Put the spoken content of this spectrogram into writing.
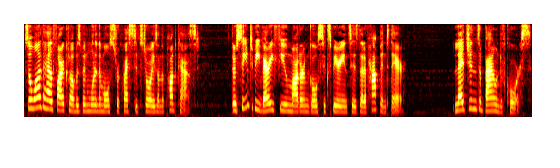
So while the Hellfire Club has been one of the most requested stories on the podcast, there seem to be very few modern ghost experiences that have happened there. Legends abound, of course.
